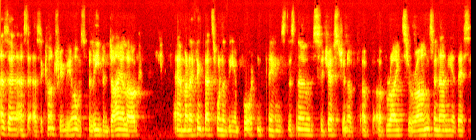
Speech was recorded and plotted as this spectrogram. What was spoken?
as a, as a, as a country, we always believe in dialogue. Um, and I think that's one of the important things. There's no suggestion of, of, of rights or wrongs in any of this.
